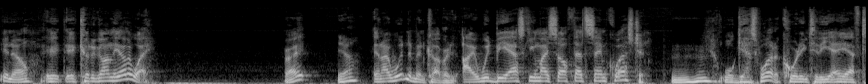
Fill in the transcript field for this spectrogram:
you know, it, it could have gone the other way. Right? Yeah. and I wouldn't have been covered. I would be asking myself that same question. Mm-hmm. Well, guess what? According to the AFT,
